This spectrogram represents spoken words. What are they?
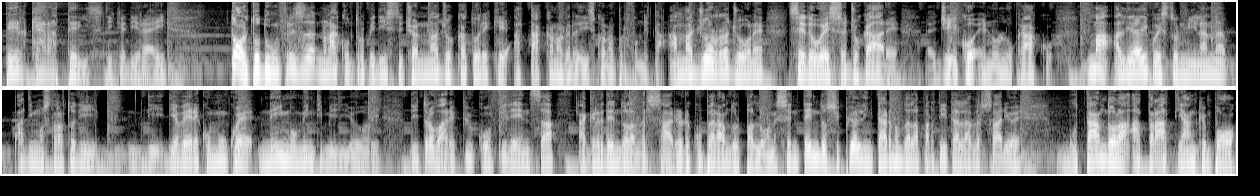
per caratteristiche direi Tolto Dumfries non ha contropiedisti, cioè non ha giocatori che attaccano aggrediscono a profondità. A maggior ragione se dovesse giocare eh, e non Lukaku. Ma al di là di questo il Milan ha dimostrato di, di, di, avere comunque nei momenti migliori di trovare più confidenza aggredendo l'avversario, recuperando il pallone, sentendosi più all'interno della partita dell'avversario e buttandola a tratti anche un po'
